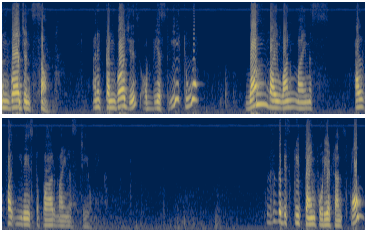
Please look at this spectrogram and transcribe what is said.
convergent sum and it converges obviously to 1 by 1 minus alpha e raised to the power minus j omega. So, this is the discrete time Fourier transform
